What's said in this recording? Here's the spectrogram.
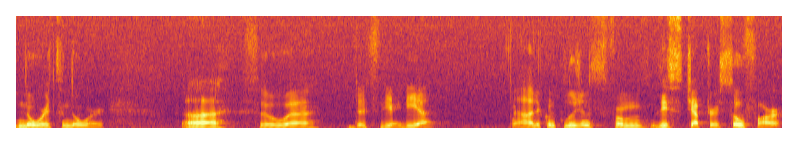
nowhere to nowhere. Uh, so uh, that's the idea. Uh, the conclusions from this chapter so far,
